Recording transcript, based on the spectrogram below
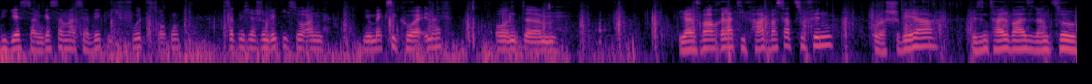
wie gestern. Gestern war es ja wirklich furztrocken. Das hat mich ja schon wirklich so an New Mexico erinnert. Und ähm, ja, es war auch relativ hart, Wasser zu finden oder schwer. Wir sind teilweise dann zu,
